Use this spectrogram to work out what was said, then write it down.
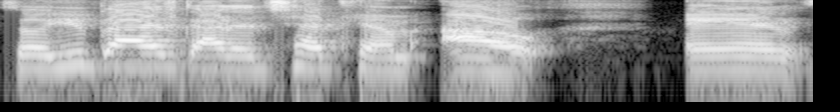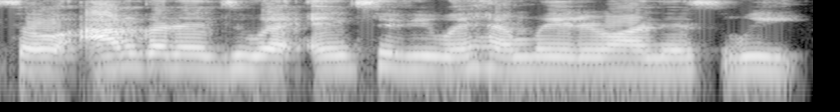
So you guys got to check him out. And so I'm going to do an interview with him later on this week.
